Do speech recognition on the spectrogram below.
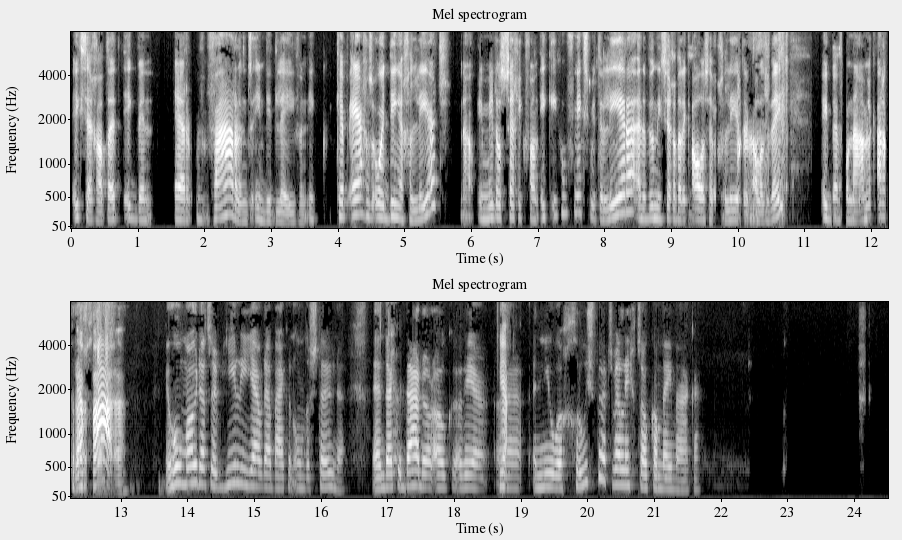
Ik zeg altijd, ik ben ervarend in dit leven. Ik, ik heb ergens ooit dingen geleerd. Nou, inmiddels zeg ik van, ik, ik hoef niks meer te leren. En dat wil niet zeggen dat ik alles heb geleerd en alles weet. Ik ben voornamelijk aan het ervaren. Hoe mooi dat Healy jou daarbij kan ondersteunen. En dat je daardoor ook weer Ja. uh, een nieuwe groeispurt wellicht ook kan meemaken.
